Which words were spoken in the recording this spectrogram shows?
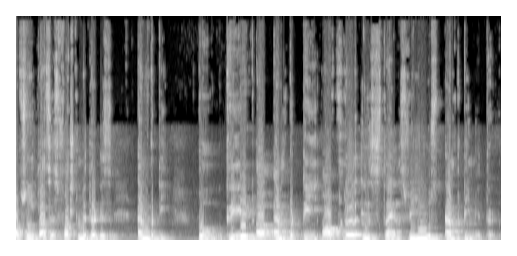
optional classes. First method is empty to create a empty optional instance we use empty method.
